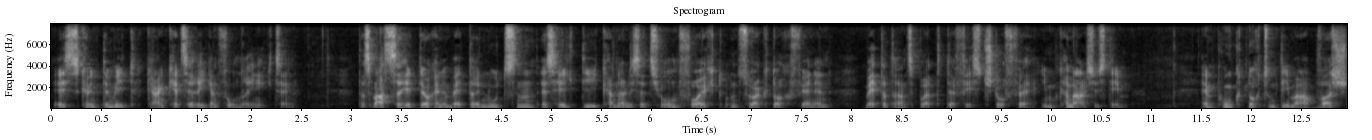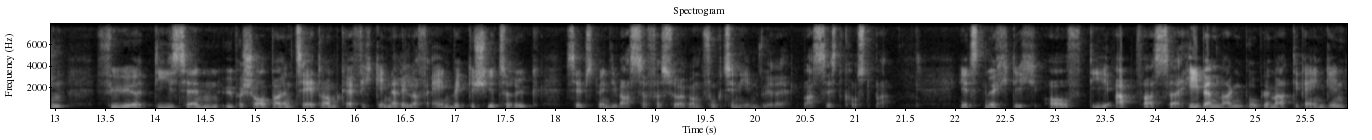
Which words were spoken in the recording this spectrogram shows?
Es könnte mit Krankheitserregern verunreinigt sein. Das Wasser hätte auch einen weiteren Nutzen, es hält die Kanalisation feucht und sorgt auch für einen Weitertransport der Feststoffe im Kanalsystem. Ein Punkt noch zum Thema Abwaschen. Für diesen überschaubaren Zeitraum greife ich generell auf Einweggeschirr zurück, selbst wenn die Wasserversorgung funktionieren würde. Wasser ist kostbar. Jetzt möchte ich auf die Abwasserhebeanlagenproblematik eingehen.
